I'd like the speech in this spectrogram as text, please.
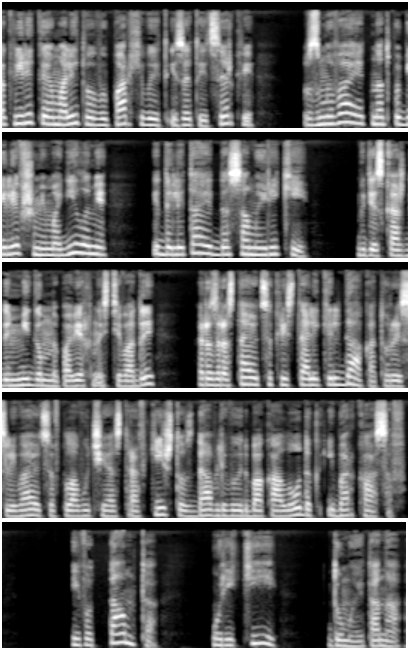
как великая молитва выпархивает из этой церкви, взмывает над побелевшими могилами — и долетает до самой реки, где с каждым мигом на поверхности воды разрастаются кристаллики льда, которые сливаются в плавучие островки, что сдавливают бока лодок и баркасов. И вот там-то, у реки, думает она,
